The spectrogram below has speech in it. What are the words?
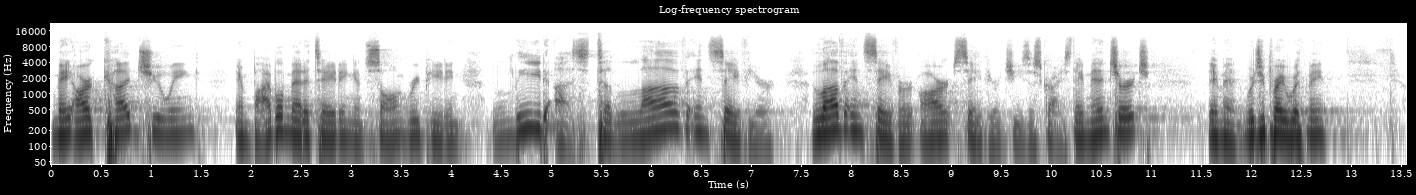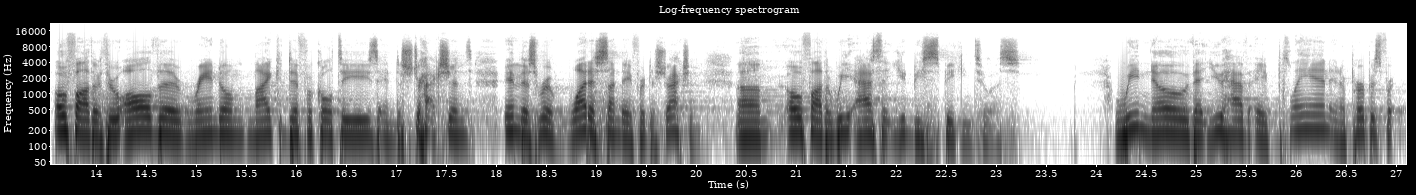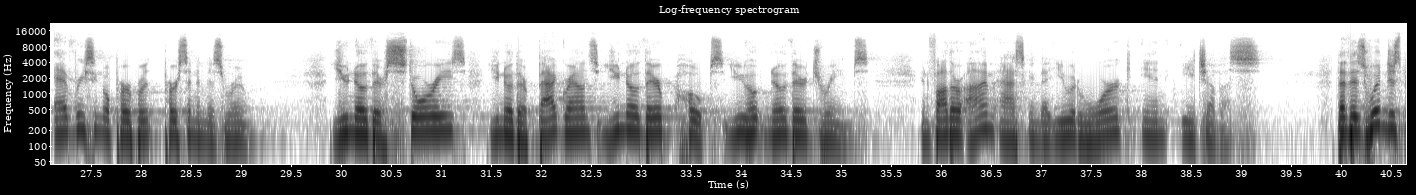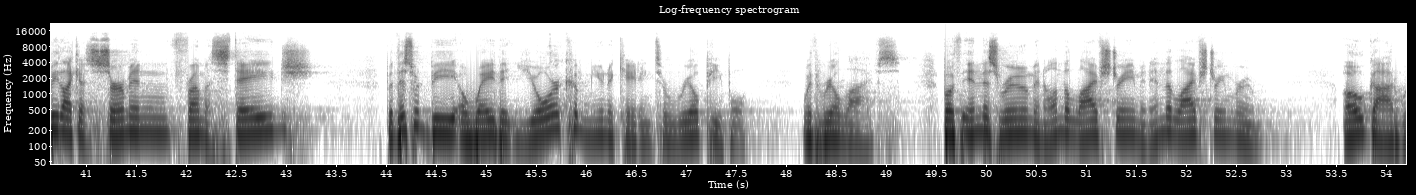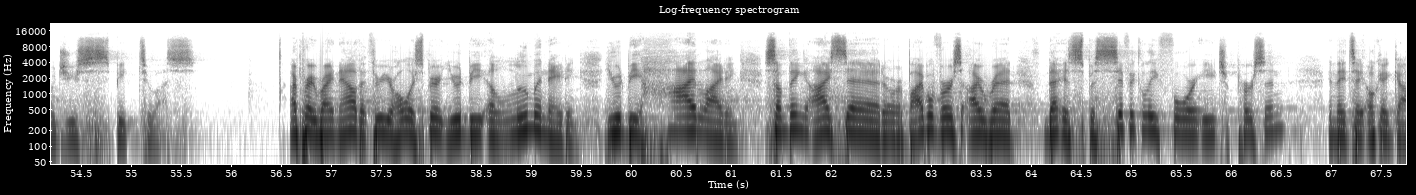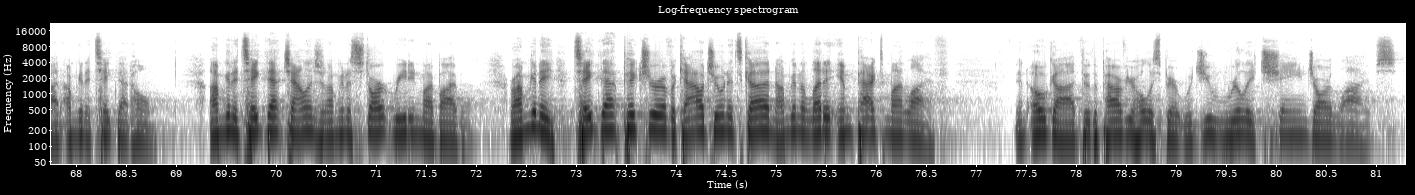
May our cud chewing, and Bible meditating and song repeating lead us to love and Savior, love and savor our Savior, Jesus Christ. Amen, church? Amen. Would you pray with me? Oh, Father, through all the random mic difficulties and distractions in this room, what a Sunday for distraction. Um, oh, Father, we ask that you'd be speaking to us. We know that you have a plan and a purpose for every single per- person in this room. You know their stories, you know their backgrounds, you know their hopes, you know their dreams. And Father, I'm asking that you would work in each of us. That this wouldn't just be like a sermon from a stage, but this would be a way that you're communicating to real people with real lives, both in this room and on the live stream and in the live stream room. Oh God, would you speak to us? I pray right now that through your Holy Spirit, you would be illuminating, you would be highlighting something I said or a Bible verse I read that is specifically for each person. And they'd say, okay, God, I'm going to take that home. I'm going to take that challenge and I'm going to start reading my Bible. Or I'm going to take that picture of a cow chewing its cud and I'm going to let it impact my life. And oh God, through the power of your Holy Spirit, would you really change our lives?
